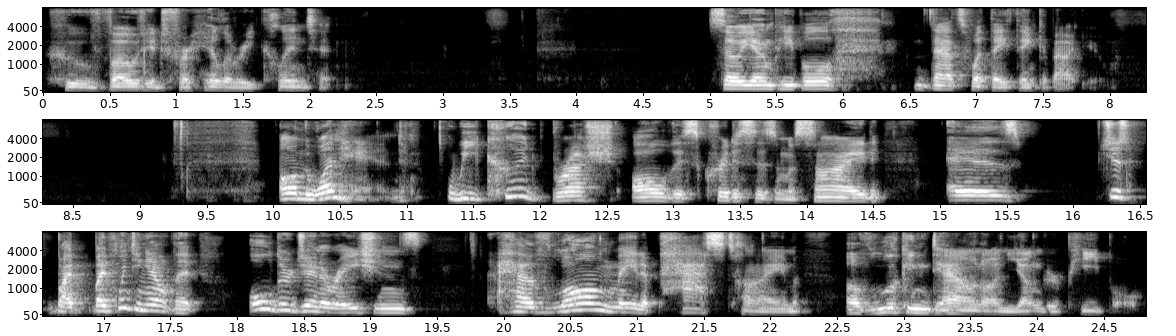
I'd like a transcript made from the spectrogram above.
who voted for Hillary Clinton. So young people, that's what they think about you. On the one hand, we could brush all this criticism aside as just by, by pointing out that older generations have long made a pastime of looking down on younger people.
